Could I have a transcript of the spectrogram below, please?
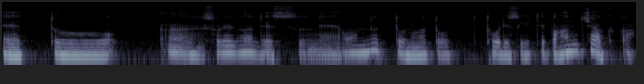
えっ、とそれがですねオンヌットの後通り過ぎてバンチャークか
